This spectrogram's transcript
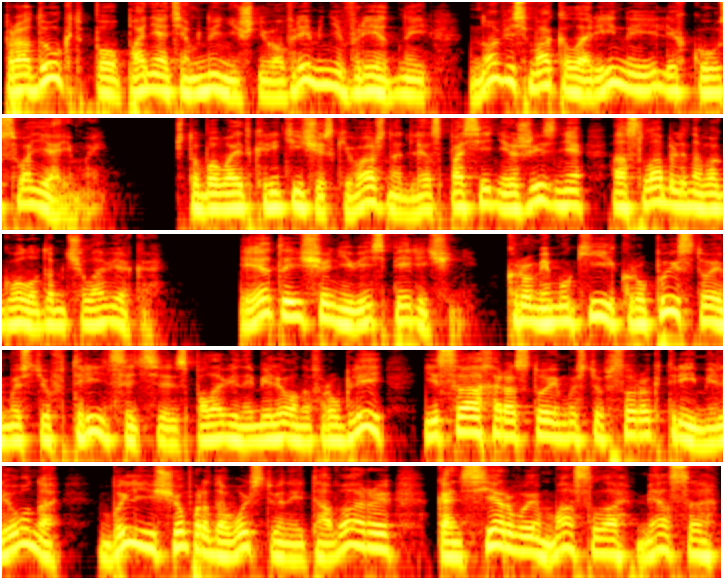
Продукт, по понятиям нынешнего времени, вредный, но весьма калорийный и легко усвояемый. Что бывает критически важно для спасения жизни ослабленного голодом человека. И это еще не весь перечень. Кроме муки и крупы стоимостью в 30,5 миллионов рублей и сахара стоимостью в 43 миллиона были еще продовольственные товары, консервы, масло, мясо,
